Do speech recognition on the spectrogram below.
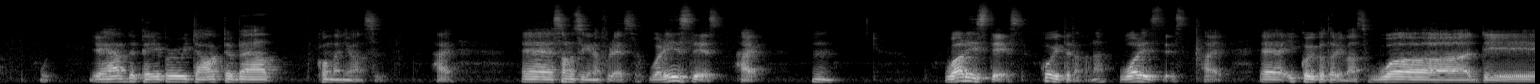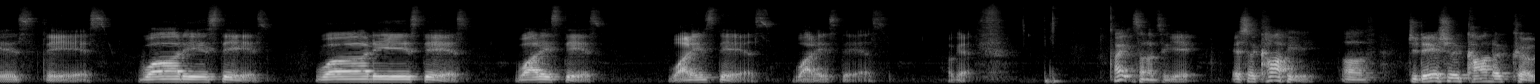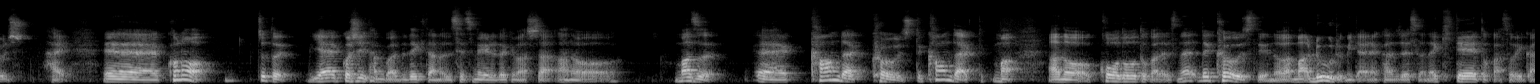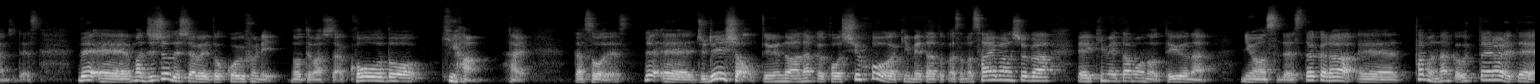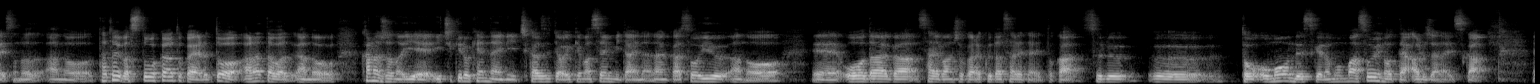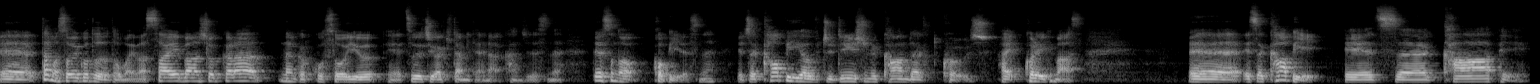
You have the paper we talked about. こんなニュアンス。はい。えーその次のフレーズ。What is this? はい。うん。What is this? こう言ってたかな ?What is this? はい。えー一個一個取ります。What is this? What is this? What is this? What is this? What is this? What is this? Okay. はい、その次。It's a copy of Judicial Conduct Code. はい。えーこのちょっとややこしい単語が出てきたので説明入れておきました。あのまず、えー conduct codes で conduct まああの行動とかですね。で codes っていうのはまあルールみたいな感じですよね。規定とかそういう感じです。で、えーまあ、辞書で調べるとこういうふうに載ってました。行動規範。はい。だそうです。で、えー、judicial っていうのはなんかこう司法が決めたとかその裁判所が、決めたものっていうようなニュアンスです。だから、えー多分なんか訴えられてそのあの例えばストーカーとかやるとあなたはあの彼女の家1キロ圏内に近づいてはいけませんみたいななんかそういうあの、えーオーダーが裁判所から下されたりとかするうと思うんですけどもまあそういうのってあるじゃないですか。えー多分そういうことだと思います。裁判所からなんかこうそういう、えー通知が来たみたいな感じですね。でそのコピーですね。It's a copy of Judicial Conduct Codes はいこれいきます。えー It's a copy It's a copy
